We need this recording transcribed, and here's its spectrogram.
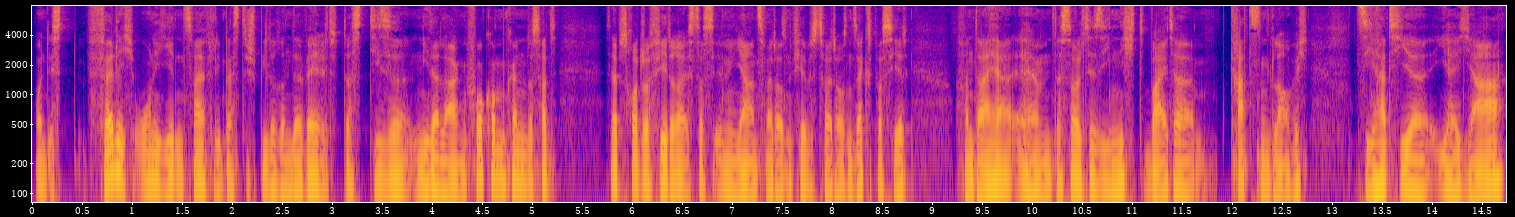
und ist völlig ohne jeden Zweifel die beste Spielerin der Welt. Dass diese Niederlagen vorkommen können, das hat selbst Roger Federer ist das in den Jahren 2004 bis 2006 passiert. Von daher, ähm, das sollte sie nicht weiter kratzen, glaube ich. Sie hat hier ihr Jahr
